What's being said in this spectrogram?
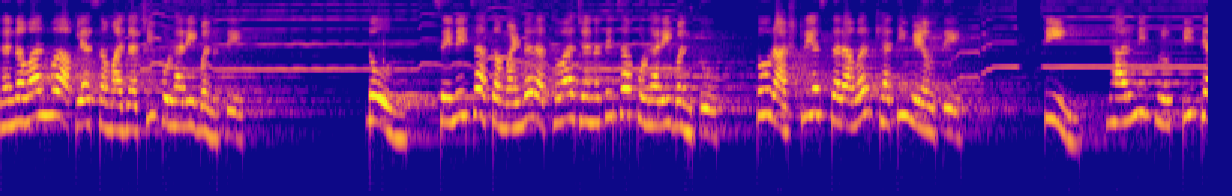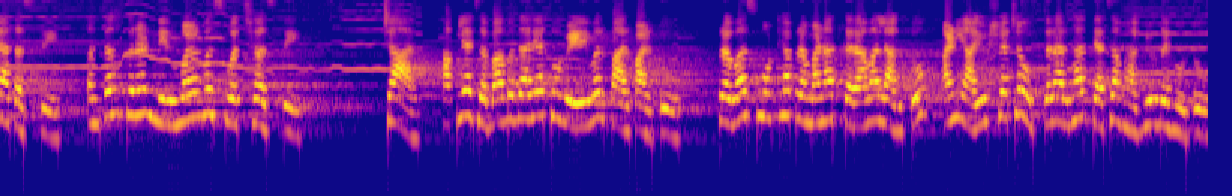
धनवान व आपल्या समाजाची पुढारी बनते. दोन. सेनेचा कमांडर अथवा जनतेचा पुढारी बनतो. तो राष्ट्रीय स्तरावर ख्याती मिळवते. तीन. धार्मिक वृत्ती त्यात असते. अंतःकरण निर्मळ व स्वच्छ असते. चार. आपल्या जबाबदाऱ्या तो वेळेवर पार पाडतो. प्रवास मोठ्या प्रमाणात करावा लागतो आणि आयुष्याच्या उत्तरार्धात त्याचा भाग्योदय होतो.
